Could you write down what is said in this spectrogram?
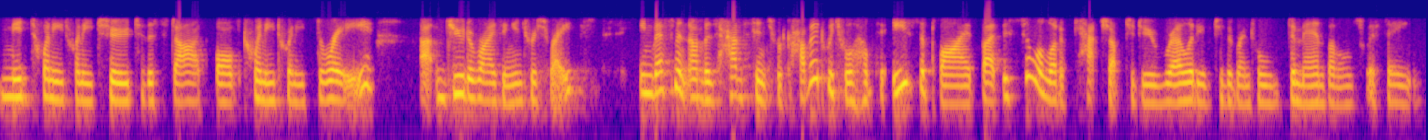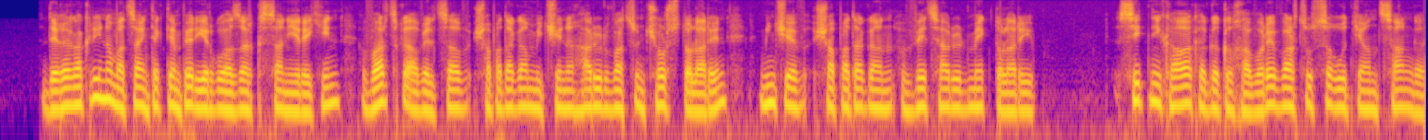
mid 2022 to the start of 2023 uh, due to rising interest rates. Investment numbers have since recovered, which will help to ease supply, but there's still a lot of catch up to do relative to the rental demand levels we're seeing. Դեղեկագրին համաձայն դեկտեմբեր 2023-ին վարձկը ավելցավ շաբաթական միջինը 164 դոլարին, մինչև շաբաթական 601 դոլարի։ Սիդնի քաղաքը գլխավոր է վարձուսղության ցանկը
